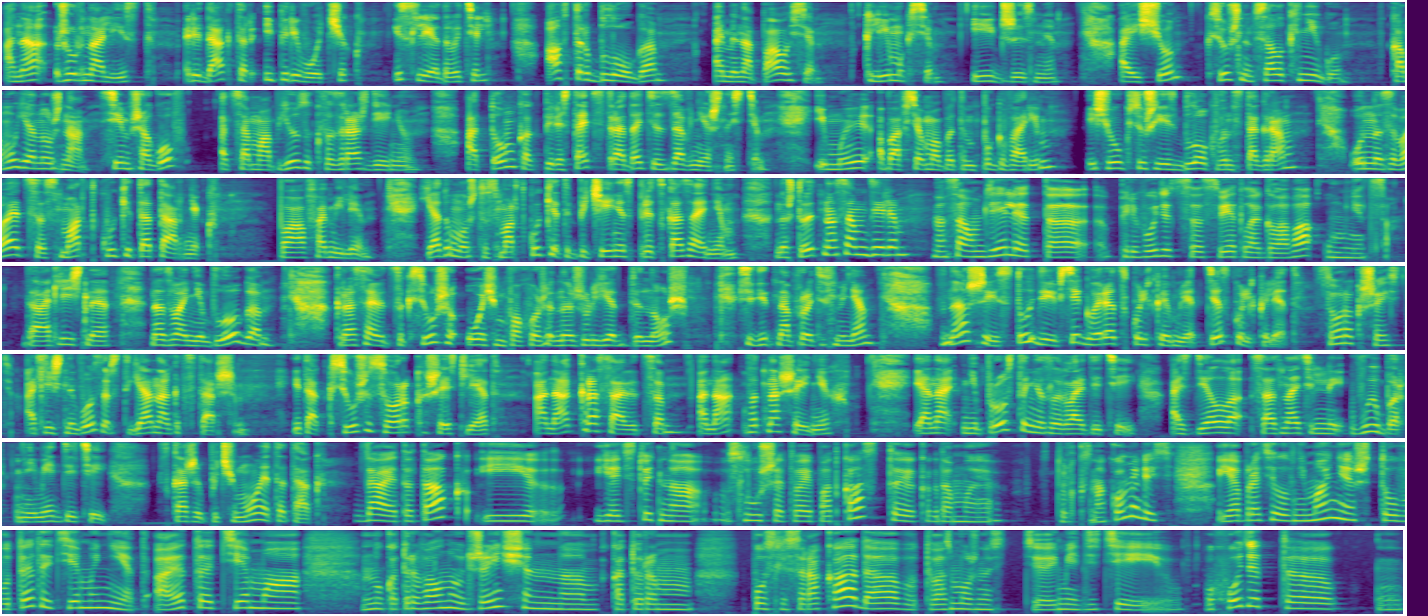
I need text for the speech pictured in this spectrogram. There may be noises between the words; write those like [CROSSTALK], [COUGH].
Она журналист, редактор и переводчик, исследователь, автор блога о менопаузе, климаксе и эйджизме. А еще Ксюша написала книгу «Кому я нужна? Семь шагов от самоабьюза к возрождению, о том, как перестать страдать из-за внешности. И мы обо всем об этом поговорим. Еще у Ксюши есть блог в Инстаграм. Он называется «Смарт Куки Татарник» по фамилии. Я думала, что смарт-куки – это печенье с предсказанием. Но что это на самом деле? На самом деле это переводится «светлая голова умница». Да, отличное название блога. Красавица Ксюша, очень похожа на Жульет Бинош, сидит напротив меня. В нашей студии все говорят, сколько им лет. Те сколько лет? 46. Отличный возраст, я на год старше. Итак, Ксюше 46 лет. Она красавица, она в отношениях. И она не просто не завела детей, а сделала сознательный выбор не иметь детей. Скажи, почему это так? Да, это так. И я действительно, слушая твои подкасты, когда мы только знакомились, я обратила внимание, что вот этой темы нет, а это тема, ну, которая волнует женщин, которым после 40, да, вот возможность иметь детей уходит э,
